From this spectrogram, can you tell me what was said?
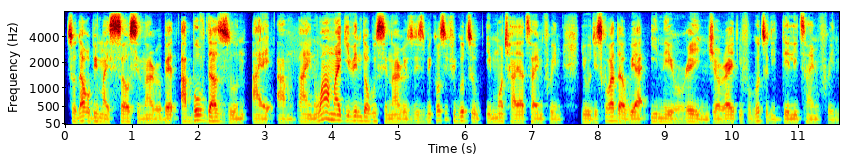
So that would be my sell scenario. But above that zone i am buying. Why am i giving double scenarios? Is because if you go to a much higher time frame you will discover that we are in a range all right? If we go to the daily time frame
